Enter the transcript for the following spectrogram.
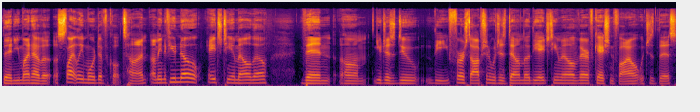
then you might have a, a slightly more difficult time. I mean, if you know HTML though then um, you just do the first option, which is download the HTML verification file, which is this,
